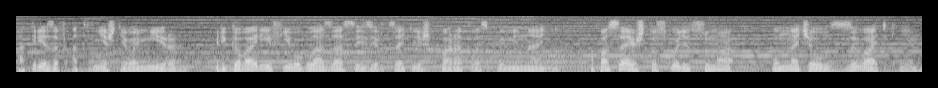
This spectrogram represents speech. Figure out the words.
отрезав от внешнего мира, приговорив его глаза созерцать лишь парад воспоминаний. Опасаясь, что сходит с ума, он начал взывать к ним,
